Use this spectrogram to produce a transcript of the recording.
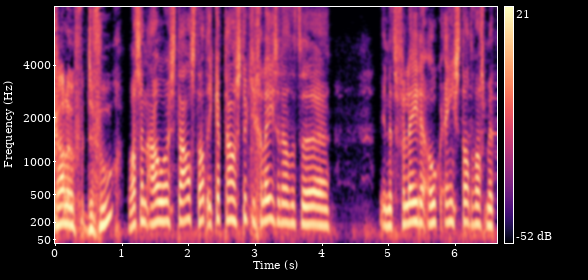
Kralhoef de Voer. Was een oude staalstad. Ik heb trouwens een stukje gelezen dat het eh, in het verleden ook één stad was met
